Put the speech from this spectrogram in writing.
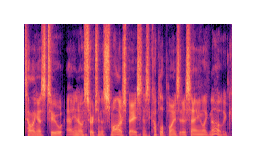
telling us to, uh, you know, search in a smaller space, and there's a couple of points that are saying like, no, like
